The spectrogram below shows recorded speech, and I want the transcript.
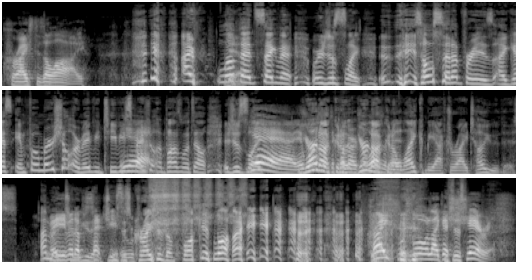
Christ is a lie. Yeah, I love Yeah. that segment where just like his whole setup for his, I guess, infomercial or maybe TV Yeah. special, Impossible to Tell. It's just like, Yeah, it you're wasn't gonna, you're not wasn't gonna it? like me after I tell you this. I'm gonna even tell you that upset you." Jesus Christ is a fucking lie. Christ was more like a sheriff.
